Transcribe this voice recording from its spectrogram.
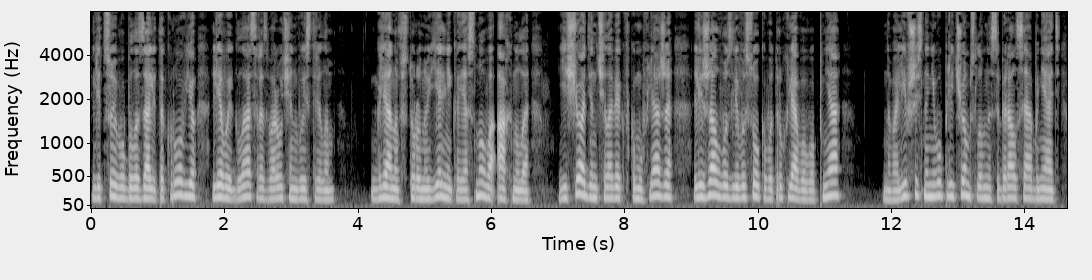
Лицо его было залито кровью, левый глаз разворочен выстрелом. Глянув в сторону ельника, я снова ахнула. Еще один человек в камуфляже лежал возле высокого трухлявого пня, навалившись на него плечом, словно собирался обнять —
